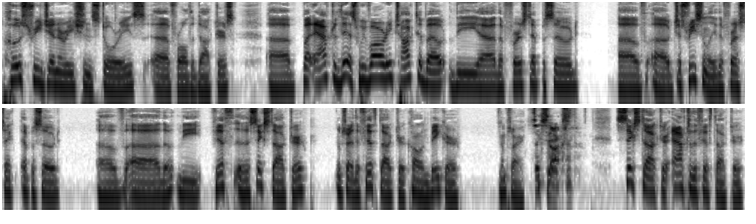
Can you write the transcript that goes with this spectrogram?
post regeneration stories uh, for all the doctors. Uh, but after this, we've already talked about the uh, the first episode of uh, just recently, the first episode of uh, the the fifth, uh, the sixth Doctor. I'm sorry, the fifth Doctor, Colin Baker. I'm sorry, sixth Doctor. Sixth Doctor after the fifth Doctor.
